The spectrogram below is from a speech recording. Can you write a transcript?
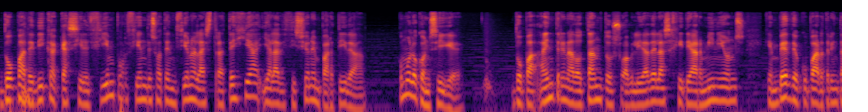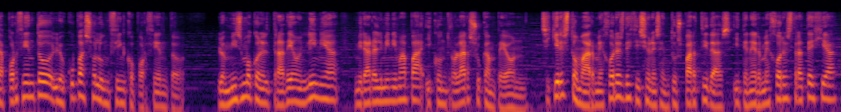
Dopa dedica casi el 100% de su atención a la estrategia y a la decisión en partida. ¿Cómo lo consigue? Dopa ha entrenado tanto su habilidad de las hitear minions que en vez de ocupar 30% le ocupa solo un 5%. Lo mismo con el tradeo en línea, mirar el minimapa y controlar su campeón. Si quieres tomar mejores decisiones en tus partidas y tener mejor estrategia,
